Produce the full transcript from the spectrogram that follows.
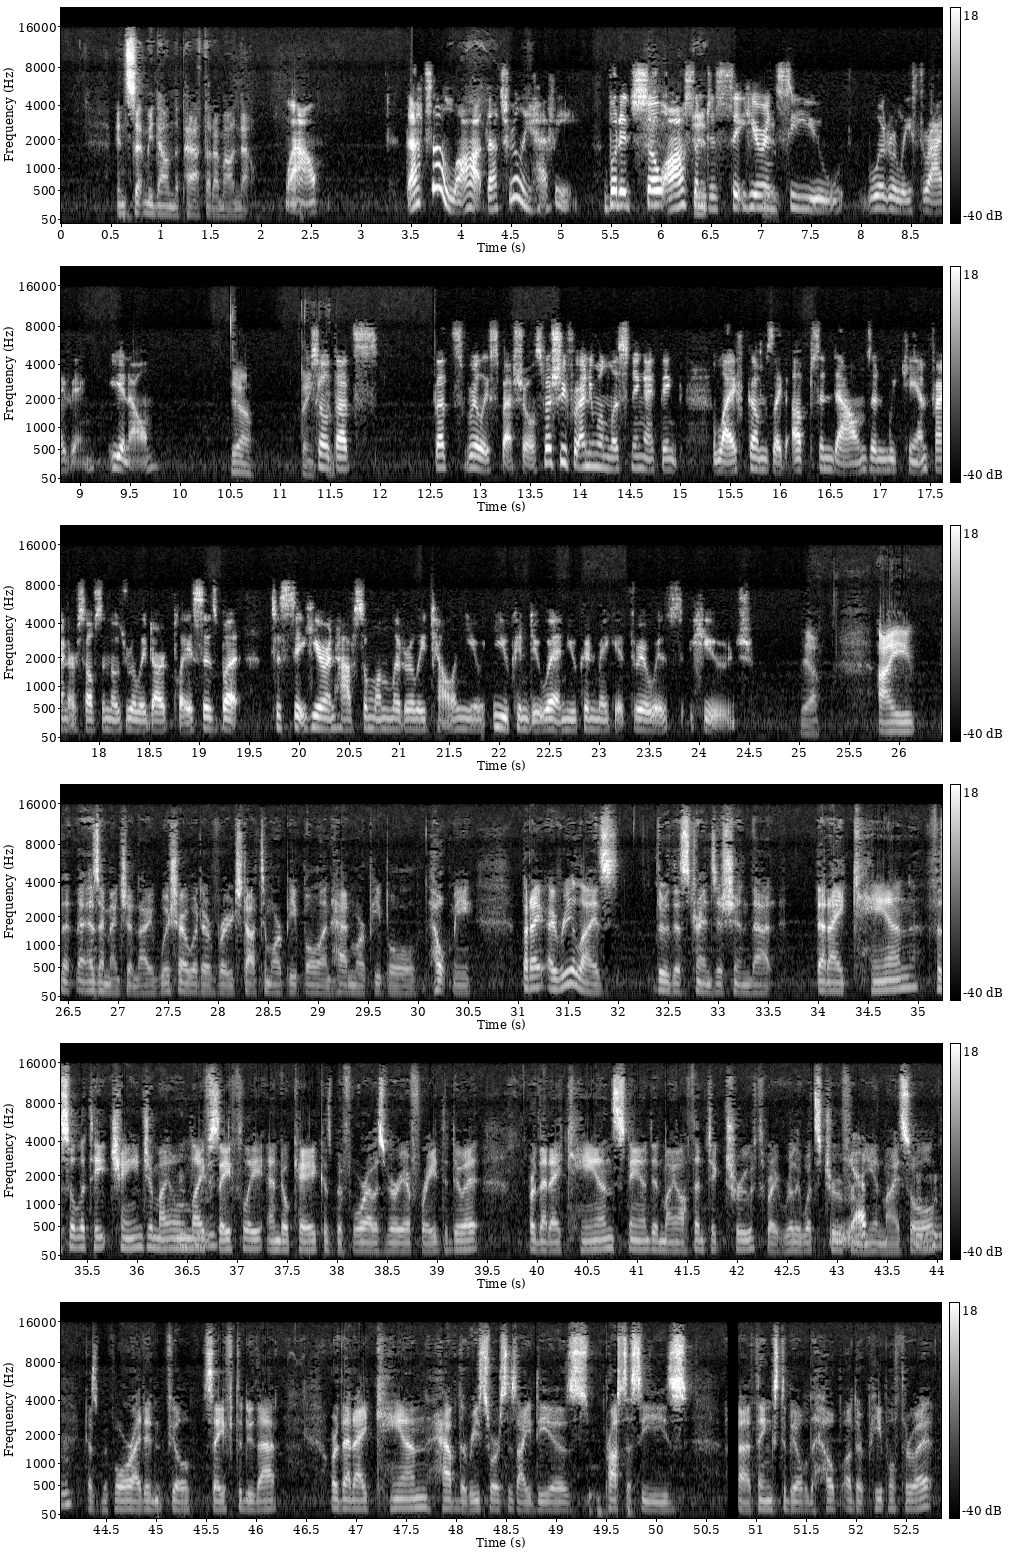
and set me down the path that I'm on now. Wow. That's a lot. That's really heavy. But it's so awesome it, to sit here and see you literally thriving, you know? Yeah. Thank so you. that's that's really special, especially for anyone listening. I think life comes like ups and downs, and we can find ourselves in those really dark places. But to sit here and have someone literally telling you you can do it and you can make it through is huge. Yeah. I, as I mentioned, I wish I would have reached out to more people and had more people help me. But I, I realized through this transition that that I can facilitate change in my own mm-hmm. life safely and okay because before I was very afraid to do it or that I can stand in my authentic truth, right? Really, what's true for yep. me and my soul, because mm-hmm. before I didn't feel safe to do that, or that I can have the resources, ideas, processes, uh, things to be able to help other people through it.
